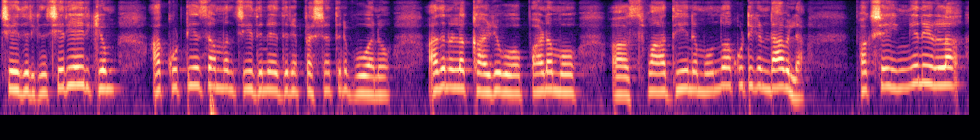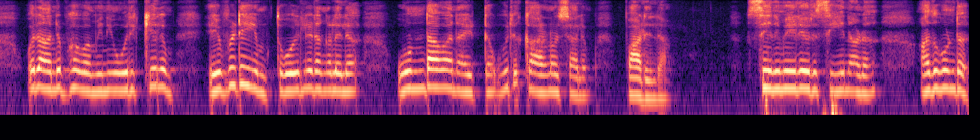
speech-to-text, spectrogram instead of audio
ചെയ്തിരിക്കുന്നു. ശരിയായിരിക്കും ആ കുട്ടിയെ സംബന്ധിച്ച് ഇതിനെതിരെ പ്രശ്നത്തിന് പോകാനോ അതിനുള്ള കഴിവോ പണമോ സ്വാധീനമോ ഒന്നും ആ കുട്ടിക്ക് ഉണ്ടാവില്ല. പക്ഷേ ഇങ്ങനെയുള്ള ഒരു അനുഭവം ഇനി ഒരിക്കലും എവിടെയും തൊഴിലിടങ്ങളിൽ ഉണ്ടാവാനായിട്ട് ഒരു കാരണവശാലും പാടില്ല. സിനിമയിലെ ഒരു സീനാണ്. അതുകൊണ്ട്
